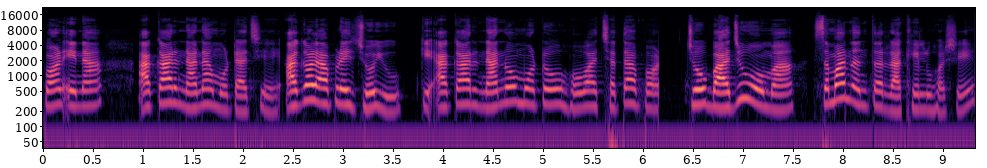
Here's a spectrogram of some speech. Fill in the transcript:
પણ એના આકાર નાના મોટા છે. આગળ આપણે જોયું કે આકાર નાનો મોટો હોવા છતાં પણ જો બાજુઓમાં સમાન અંતર રાખેલું હશે,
